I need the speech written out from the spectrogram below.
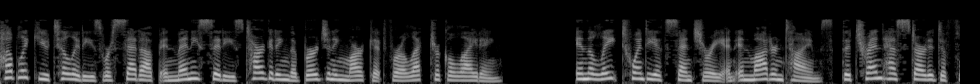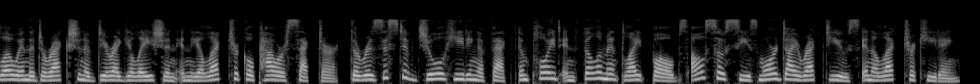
Public utilities were set up in many cities targeting the burgeoning market for electrical lighting. In the late 20th century and in modern times, the trend has started to flow in the direction of deregulation in the electrical power sector. The resistive Joule heating effect employed in filament light bulbs also sees more direct use in electric heating.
